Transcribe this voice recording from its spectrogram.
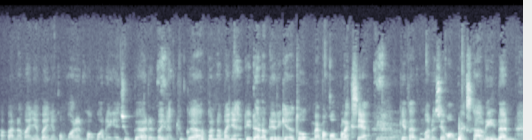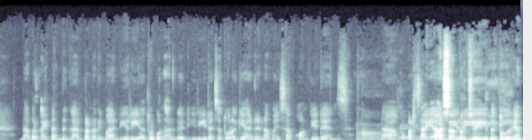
apa namanya banyak komponen-komponennya juga dan Iya. banyak juga apa namanya di dalam diri kita tuh memang kompleks ya Iya. kita tuh manusia kompleks sekali dan nah berkaitan dengan penerimaan diri ataupun harga diri dan satu lagi ada namanya self confidence Nah, nah percaya kepercayaan diri, diri. betul ya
